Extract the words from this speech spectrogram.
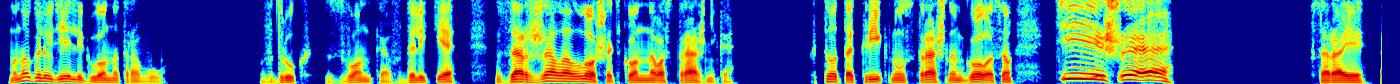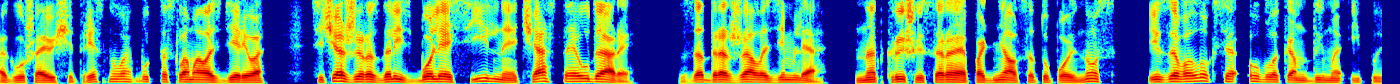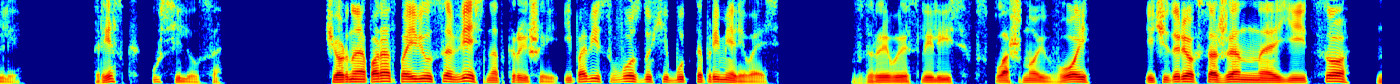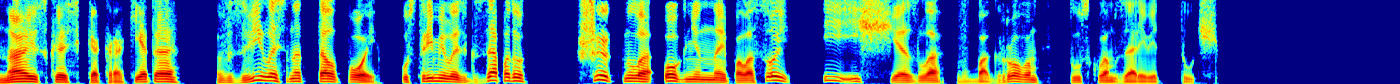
Много людей легло на траву. Вдруг звонко, вдалеке, заржала лошадь конного стражника. Кто-то крикнул страшным голосом «Тише!» В сарае оглушающе треснуло, будто сломалось дерево. Сейчас же раздались более сильные, частые удары. Задрожала земля. Над крышей сарая поднялся тупой нос и заволокся облаком дыма и пыли. Треск усилился. Черный аппарат появился весь над крышей и повис в воздухе, будто примериваясь. Взрывы слились в сплошной вой, и четырехсоженное яйцо наискось, как ракета, взвилась над толпой, устремилась к западу, ширкнула огненной полосой и исчезла в багровом тусклом зареве туч.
